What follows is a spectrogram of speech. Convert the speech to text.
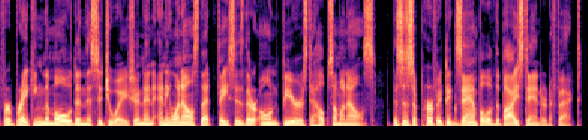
for breaking the mold in this situation and anyone else that faces their own fears to help someone else. This is a perfect example of the bystander effect,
